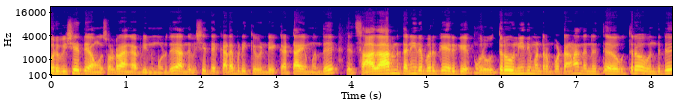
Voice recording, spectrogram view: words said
ஒரு விஷயத்தை அவங்க சொல்கிறாங்க அப்படின்னும் பொழுது அந்த விஷயத்தை கடைபிடிக்க வேண்டிய கட்டாயம் வந்து சாதாரண தனிநபருக்கே இருக்குது ஒரு உத்தரவு நீதிமன்றம் போட்டாங்கன்னா அந்த நித்த உத்தரவை வந்துட்டு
